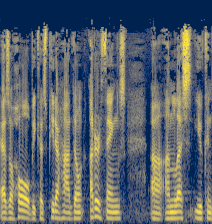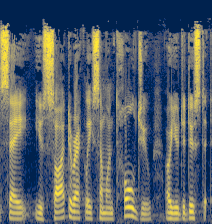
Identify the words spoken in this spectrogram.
as a whole because Pirahã don't utter things uh, unless you can say you saw it directly, someone told you, or you deduced it.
